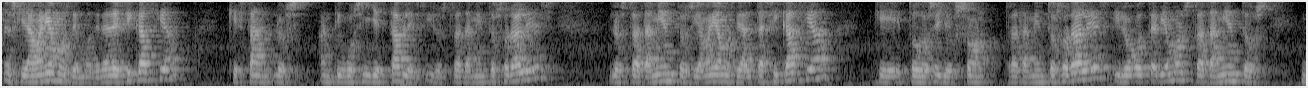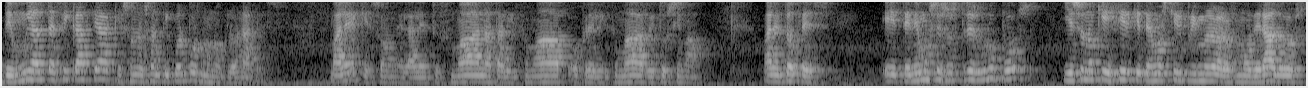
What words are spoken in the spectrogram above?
Los que llamaríamos de moderada eficacia, que están los antiguos inyectables y los tratamientos orales. Los tratamientos llamaríamos de alta eficacia, que todos ellos son tratamientos orales. Y luego tendríamos los tratamientos de muy alta eficacia, que son los anticuerpos monoclonales. ¿vale? que son el alentuzumab, natalizumab, ocrelizumab, rituximab. ¿vale? Entonces, eh, tenemos esos tres grupos y eso no quiere decir que tenemos que ir primero a los moderados,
